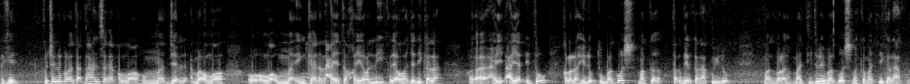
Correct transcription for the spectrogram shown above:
Okey. Kecuali kalau tak tahan sangat Allahumma jal Allah Allahumma in kana al-hayata khairan li Kalau Allah jadikanlah uh, hayat itu kalau lah hidup tu bagus maka takdirkanlah aku hidup. Maka kalau mati tu lebih bagus maka matikanlah aku.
